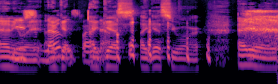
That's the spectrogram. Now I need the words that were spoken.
anyway, should I, know gue- this by I now. guess I guess you are. Anyway,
